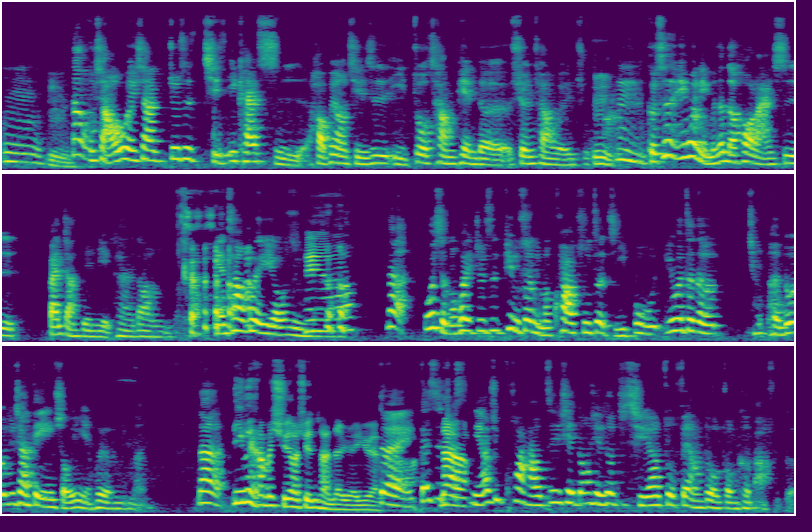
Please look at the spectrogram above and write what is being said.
嗯嗯。嗯，那我想要问一下，就是其实一开始好朋友其实是以做唱片的宣传为主，嗯嗯，可是因为你们真的后来是颁奖典礼也看得到你们，演唱会有你们。那为什么会就是，譬如说你们跨出这几步，因为真的很多，就像电影首映也会有你们。那因为他们需要宣传的人员。对，但是是你要去跨好这些东西的时候，其实要做非常多的功课吧，福哥。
